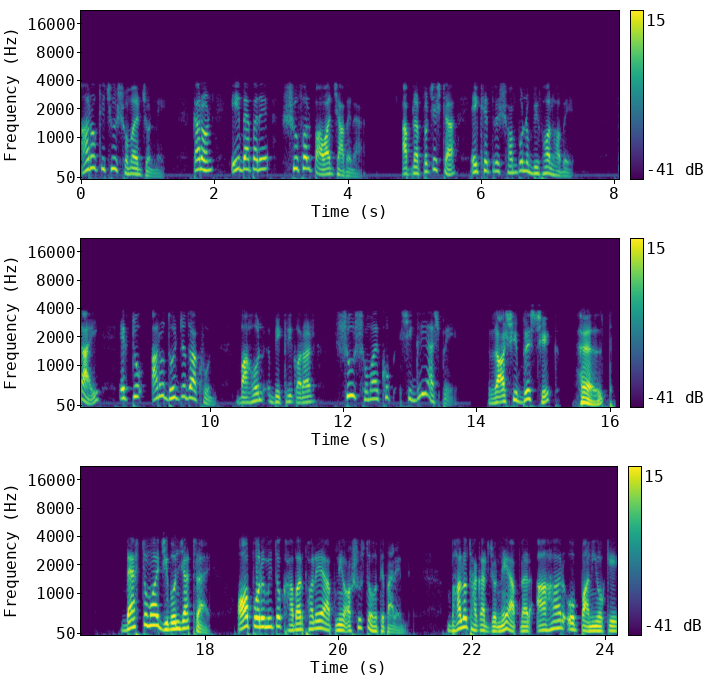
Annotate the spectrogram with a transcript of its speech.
আরও কিছু সময়ের জন্য। কারণ এই ব্যাপারে সুফল পাওয়া যাবে না। আপনার প্রচেষ্টা এই ক্ষেত্রে সম্পূর্ণ বিফল হবে। তাই একটু আরও ধৈর্য রাখুন। বাহন বিক্রি করার সুসময় খুব শীঘ্রই আসবে। রাশি বৃশ্চিক হেলথ ব্যস্তময় জীবনযাত্রায় অপরিমিত খাবার ফলে আপনি অসুস্থ হতে পারেন। ভালো থাকার জন্য আপনার আহার ও পানীয়কে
